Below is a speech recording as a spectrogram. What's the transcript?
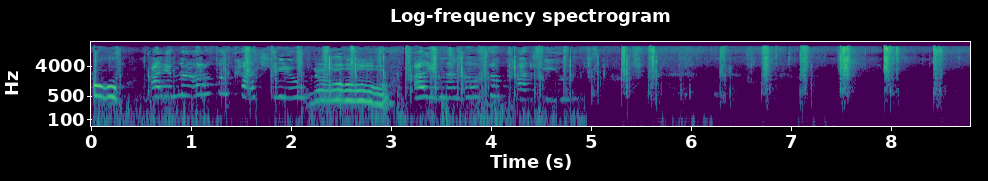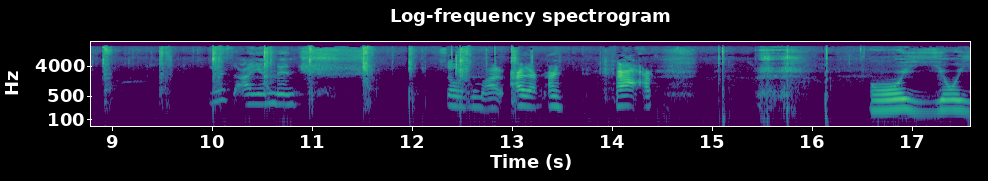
oh, I am no. Catch you. Yes, I am in. So smart. I am. I, ah. Oi, oi.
